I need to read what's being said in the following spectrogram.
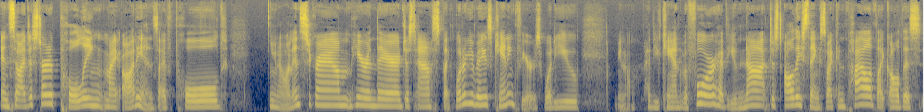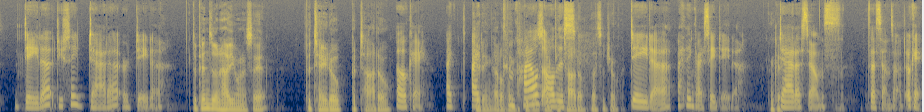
And so i just started polling my audience. I've polled you know on instagram here and there just asked like what are your biggest canning fears? What do you you know have you canned before? Have you not? Just all these things. So i compiled like all this data. Do you say data or data? Depends on how you want to say it. Potato, potato. Oh, okay. I, I Kidding. I don't think compiled say all this potato. That's a joke. data. I think I say data. Okay. Data sounds that sounds odd. Okay.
